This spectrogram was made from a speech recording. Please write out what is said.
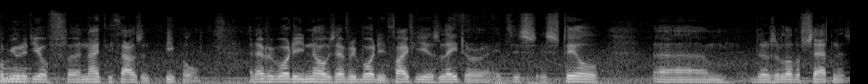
community of uh, 90,000 people, and everybody knows everybody. Five years later, it is, is still um, there's a lot of sadness.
